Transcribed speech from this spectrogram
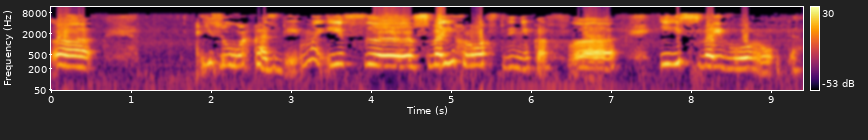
э, из Урказдим, из э, своих родственников э, из своего рода.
